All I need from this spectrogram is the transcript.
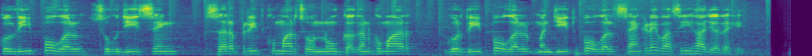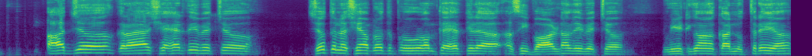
Kuldeep Bhogal Sukhjit Singh Sarpreet Kumar, Sonu, Gagan Kumar, Gurdeep Bhogal, Manjit Bhogal ਸੈਂਕੜੇ ਵਾਸੀ ਹਾਜ਼ਰ ਰਹੇ। ਅੱਜ ਗਰਾਇਆ ਸ਼ਹਿਰ ਦੇ ਵਿੱਚ ਯੁੱਧ ਨਸ਼ਿਆਂ ਵਿਰੁੱਧ ਪ੍ਰੋਗਰਾਮ ਤਹਿਤ ਜਿਹੜਾ ਅਸੀਂ ਵਾਰਡਾਂ ਦੇ ਵਿੱਚ ਮੀਟਿੰਗਾਂ ਕਰਨ ਉਤਰੇ ਆ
